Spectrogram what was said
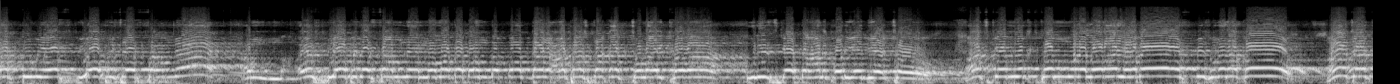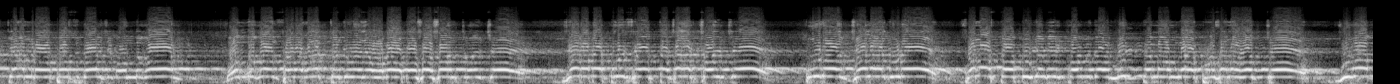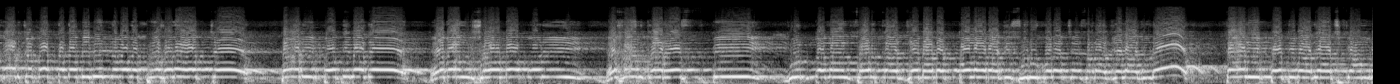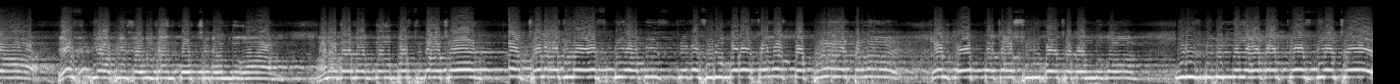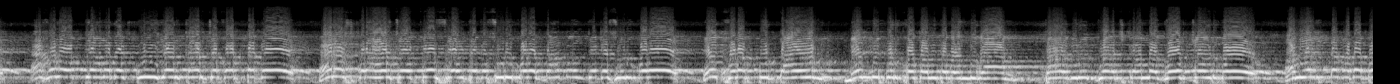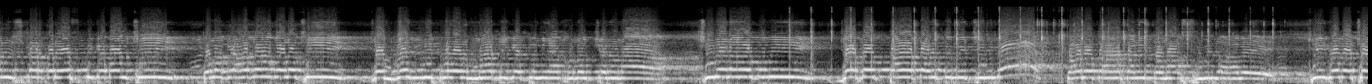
আর তুমি এসপি অফিসের সামনে এসপি অফিসের সামনে মমতা বন্দ্যোপাধ্যায় আঠাশ টাকার চোলাই খাওয়া পুলিশকে দান করিয়ে দিয়েছ। আজকে মুখ সম্মুখে লড়াই হবে এসপি শুনে রাখো। আজ আজকে আমরা উপস্থিত হয়েছি, বন্ধুগণ। বন্ধুগণ, সারা রাজ্য জুড়ে যেভাবে প্রশাসন চলছে, যেভাবে পুলিশের অত্যাচার চলছে, পুরো জেলা জুড়ে সমস্ত বিজেপির কর্মীদের মিথ্যে মামলায় ফাঁসানো হচ্ছে। যুব কার্যকর্তাদের বিভিন্নভাবে ফাঁসানো তারই প্রতিবাদে এবং সর্বোপরি এখানকার এসপি দুর্তমান সরকার যেভাবে তোলাবাজি শুরু করেছে সারা জেলা জুড়ে, তারই প্রতিবাদে আজকে আমরা এসপি অফিস অভিযান করছি, বন্ধুগণ। আমাদের মধ্যে উপস্থিত আছেন জেলা জুড়ে এসপি অফিস থেকে শুরু করে সমস্ত থানায় থানায় কালকে অত্যাচার শুরু করেছে, বন্ধুগণ। পুলিশ বিভিন্ন জায়গায় কেস দিয়েছে। এখনও অব্দি আমাদের কুড়ি জন কার্যকর্তাকে অ্যারেস্ট করা হয়েছে। কেসিআই থেকে শুরু করে দাঁতন থেকে শুরু করে এই খড়গপুর টাউন মেদিনীপুর কোতালিতে বন্ধুগণ, তার বিরুদ্ধে আজকে আমরা গর্জে উঠবো। আমি একটা কথা পরিষ্কার করে এসপি কে বলছি, তোমাকে আগেও বলেছি যে মেদিনীপুরের মাটিকে তুমি এখনও চেনো না। চিনে নাও তুমি, যত তাড়াতাড়ি তুমি চিনবে তাড়াতাড়ি, তোমার সুবিধা হবে। কি ভেবেছ?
